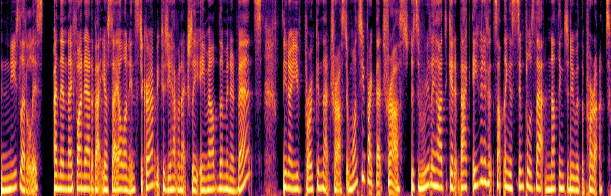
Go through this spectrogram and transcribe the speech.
newsletter list, and then they find out about your sale on Instagram because you haven't actually emailed them in advance, you know, you've broken that trust. And once you break that trust, it's really hard to get it back, even if it's something as simple as that, nothing to do with the product.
